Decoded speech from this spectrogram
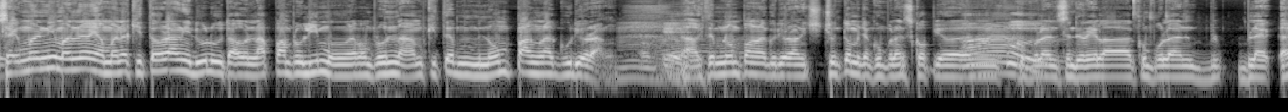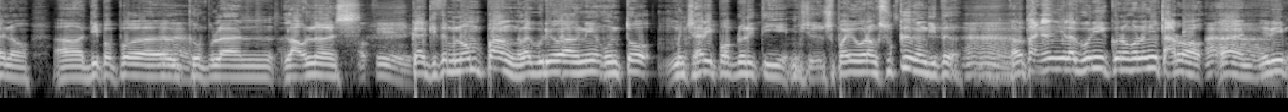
Segmen ni mana yang mana kita orang ni dulu tahun 85, 86 kita menompang lagu dia orang. Okey. Ha, kita menompang lagu dia orang ni contoh macam kumpulan Scorpion, Ah. kumpulan Cinderella, kumpulan Bl- Black, I know, uh, Deep Purple, kumpulan Loudness. Ah. Okey. Kan kita menompang lagu dia orang ni untuk mencari populariti supaya orang suka dengan kita. Kalau tak nyanyi lagu ni konon-kononnya tak rock kan. Jadi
